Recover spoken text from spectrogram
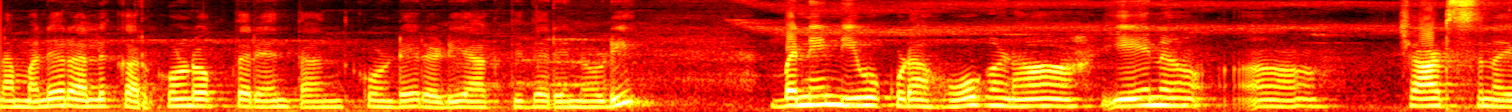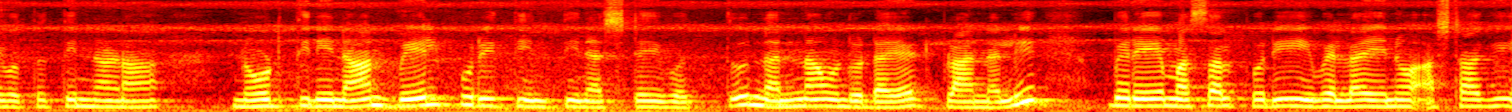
ನಮ್ಮ ಮನೆಯವ್ರು ಅಲ್ಲಿ ಕರ್ಕೊಂಡು ಹೋಗ್ತಾರೆ ಅಂತ ಅಂದ್ಕೊಂಡೆ ರೆಡಿ ಆಗ್ತಿದ್ದಾರೆ ನೋಡಿ. ಬನ್ನಿ, ನೀವು ಕೂಡ ಹೋಗೋಣ. ಏನು ಚಾಟ್ಸನ್ನ ಇವತ್ತು ತಿನ್ನೋಣ ನೋಡ್ತೀನಿ. ನಾನು ಬೇಲ್ಪುರಿ ತಿಂತೀನಿ ಅಷ್ಟೇ ಇವತ್ತು. ನನ್ನ ಒಂದು ಡಯಟ್ ಪ್ಲ್ಯಾನಲ್ಲಿ ಬೇರೆ ಮಸಾಲ ಪುರಿ ಇವೆಲ್ಲ ಏನು ಅಷ್ಟಾಗಿ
